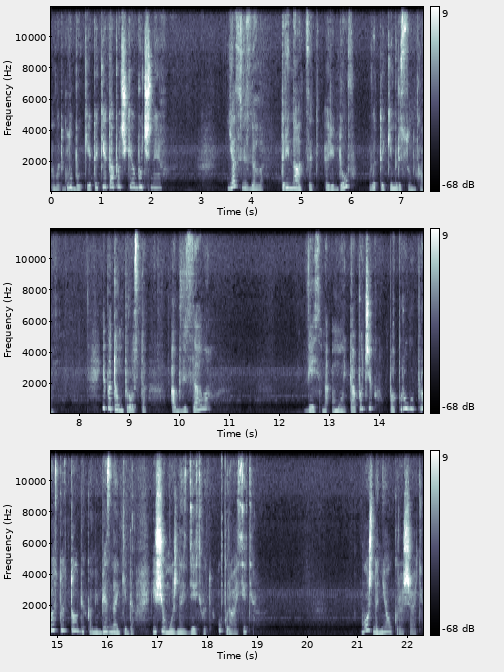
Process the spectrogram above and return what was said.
вот глубокие такие тапочки обычные. Я связала 13 рядов вот таким рисунком. И потом просто обвязала весь мой тапочек по кругу просто столбиками без накида. Еще можно здесь вот украсить. Можно не украшать.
